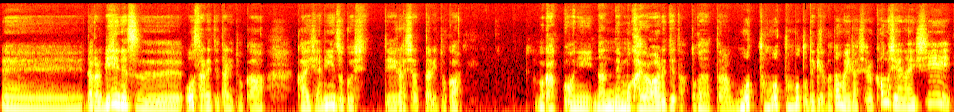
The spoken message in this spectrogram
えー、だからビジネスをされてたりとか、会社に属していらっしゃったりとか、ま、学校に何年も通われてたとかだったら、もっともっともっとできる方もいらっしゃるかもしれないし、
